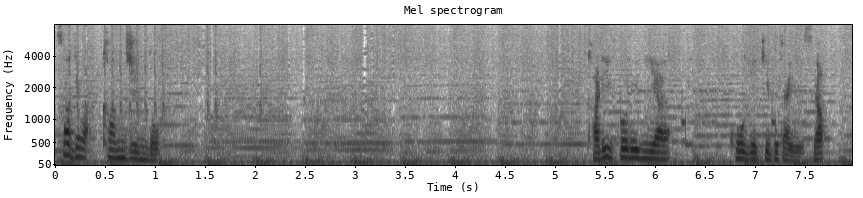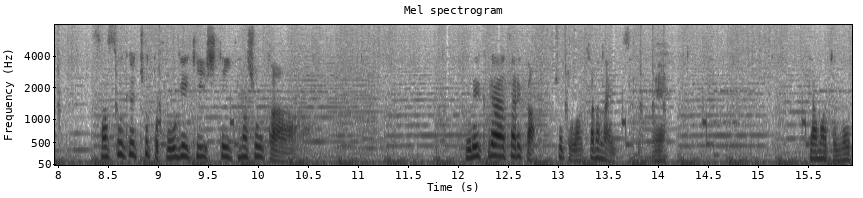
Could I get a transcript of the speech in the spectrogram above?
さあ、では、肝心のカリフォルニア攻撃部隊ですが、早速ちょっと砲撃していきましょうか。どれくらい当たるかちょっとわからないですけどね。ヤマトの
